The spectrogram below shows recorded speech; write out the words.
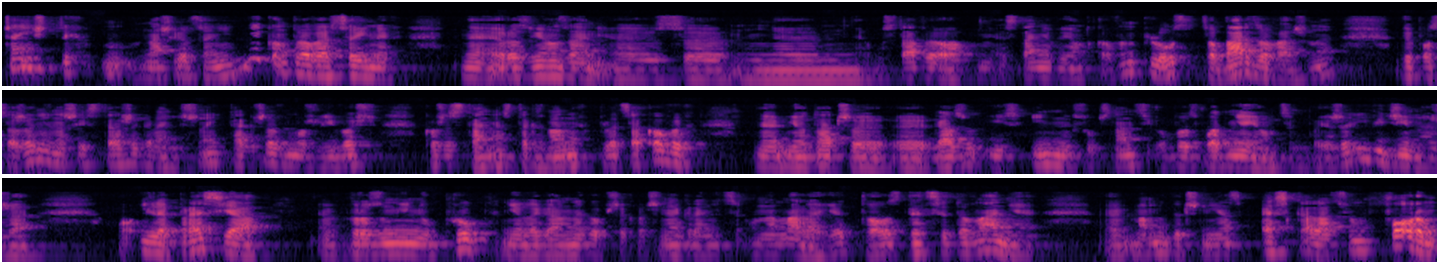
część tych, w naszej ocenie, niekontrowersyjnych E, rozwiązań e, z e, ustawy o stanie wyjątkowym, plus, co bardzo ważne, wyposażenie naszej Straży Granicznej także w możliwość korzystania z tak zwanych plecakowych miotaczy gazu i z innych substancji obezwładniających, bo jeżeli widzimy, że o ile presja w rozumieniu prób nielegalnego przekroczenia granicy ona maleje, to zdecydowanie mamy do czynienia z eskalacją form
